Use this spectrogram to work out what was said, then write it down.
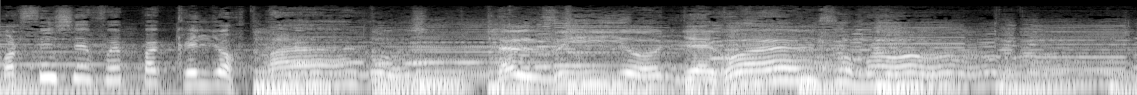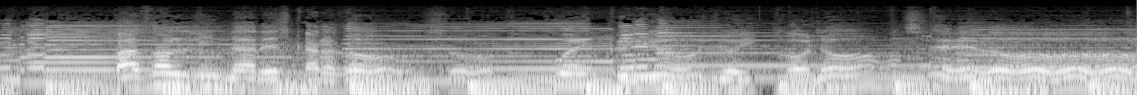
Por fin se fue pa' aquellos pagos, del río llegó el rumor. Pa' don Linares Cardoso, buen criollo y conocedor.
